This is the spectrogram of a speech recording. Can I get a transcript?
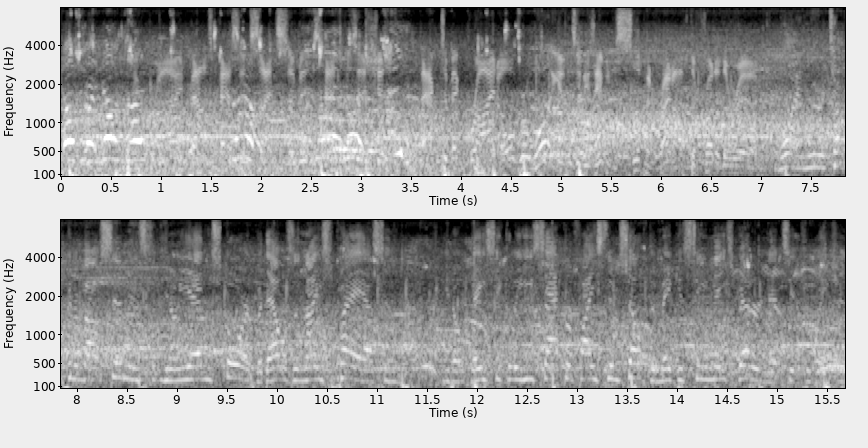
McBride bounce pass inside Simmons has possession. Back to McBride over Williams, and he's able to slip it right off the front of the rim. Boy, and we were talking about Simmons, you know, he hadn't scored, but that was a nice pass. And, you know, basically he sacrificed himself to make his teammates better in that situation.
